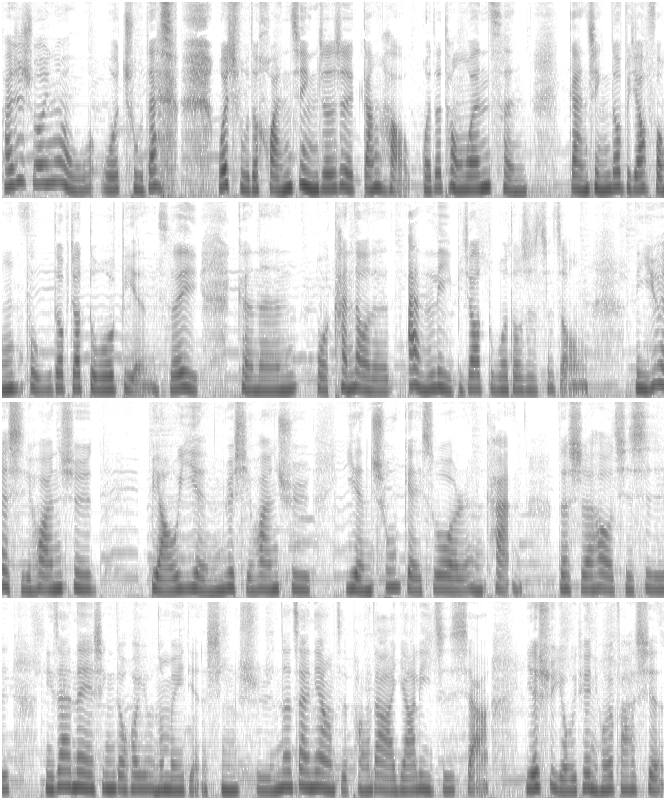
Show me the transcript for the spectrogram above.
还是说，因为我我处在 我处的环境，就是刚好我的同温层感情都比较丰富，都比较多变，所以可能我看到的案例比较多，都是这种。你越喜欢去表演，越喜欢去演出给所有人看的时候，其实你在内心都会有那么一点心虚。那在那样子庞大的压力之下，也许有一天你会发现。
